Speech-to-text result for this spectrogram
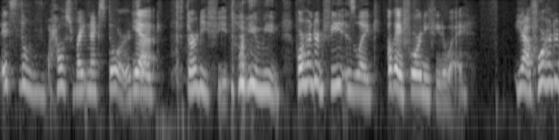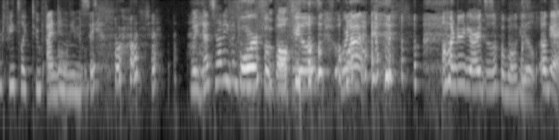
It's the house right next door. It's Yeah. like 30 feet. What do you mean? 400 feet is like, Okay, 40 feet away. yeah, 400 feet's like two football I didn't mean fields. to say 400. Wait, that's not even Four football fields. fields. We're not. 100 yards is a football field. Okay.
